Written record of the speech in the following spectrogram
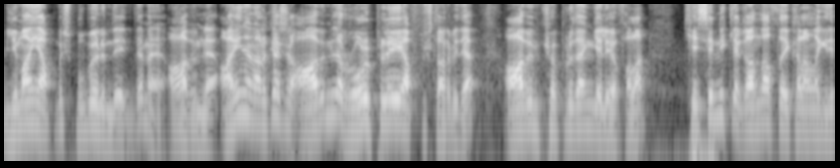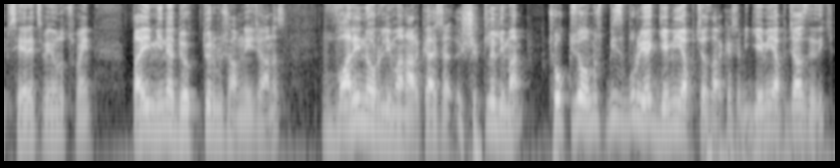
liman yapmış. Bu bölümdeydi değil mi? Abimle. Aynen arkadaşlar abimle roleplay yapmışlar bir de. Abim köprüden geliyor falan. Kesinlikle Gandalf dayı kanalına gidip seyretmeyi unutmayın. Dayım yine döktürmüş anlayacağınız. Valinor liman arkadaşlar. ışıklı liman. Çok güzel olmuş. Biz buraya gemi yapacağız arkadaşlar. Bir gemi yapacağız dedik.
